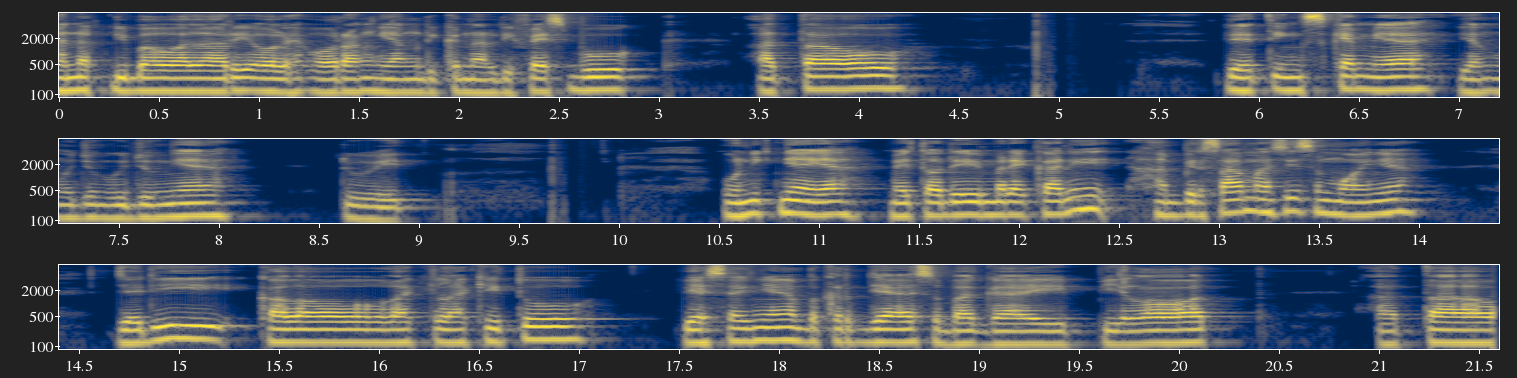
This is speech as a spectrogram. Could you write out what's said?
anak dibawa lari oleh orang yang dikenal di Facebook atau dating scam ya yang ujung-ujungnya duit. Uniknya ya, metode mereka ini hampir sama sih semuanya. Jadi kalau laki-laki itu biasanya bekerja sebagai pilot atau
